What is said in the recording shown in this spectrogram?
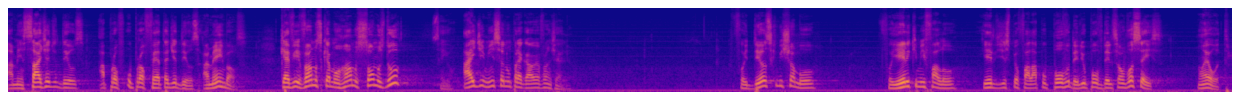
a mensagem é de Deus, prof, o profeta de Deus. Amém, irmãos? Quer vivamos, quer morramos, somos do Senhor. Ai de mim se eu não pregar o Evangelho. Foi Deus que me chamou, foi Ele que me falou, e Ele disse para eu falar para o povo dele, e o povo dele são vocês, não é outro.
